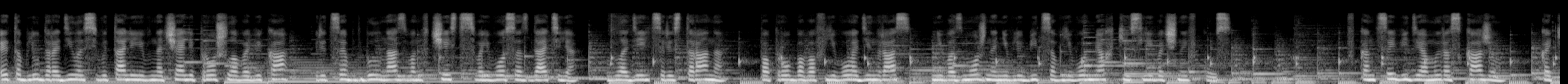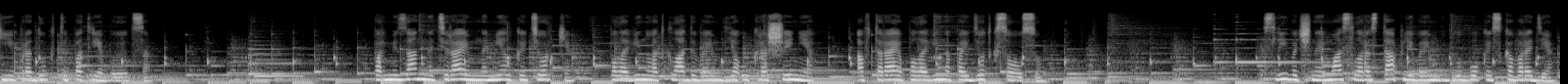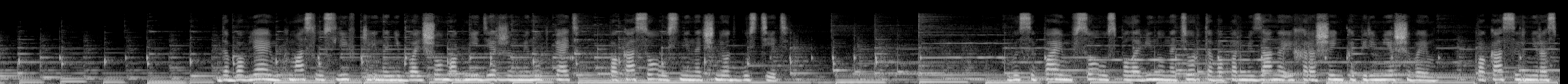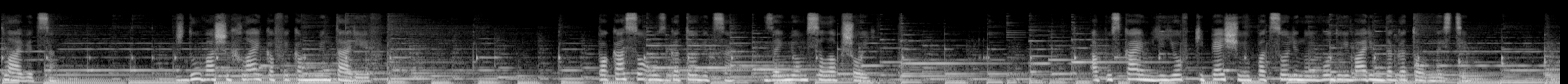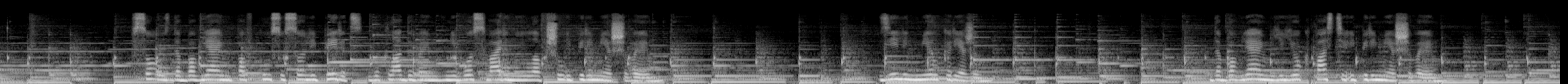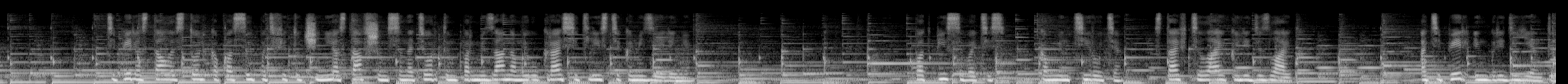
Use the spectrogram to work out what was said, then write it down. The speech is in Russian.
Это блюдо родилось в Италии в начале прошлого века, рецепт был назван в честь своего создателя, владельца ресторана, попробовав его один раз, невозможно не влюбиться в его мягкий сливочный вкус. В конце видео мы расскажем, какие продукты потребуются. Пармезан натираем на мелкой терке, половину откладываем для украшения, а вторая половина пойдет к соусу. Сливочное масло растапливаем в глубокой сковороде. Добавляем к маслу сливки и на небольшом огне держим минут 5, пока соус не начнет густеть. Высыпаем в соус половину натертого пармезана и хорошенько перемешиваем, пока сыр не расплавится. Жду ваших лайков и комментариев. Пока соус готовится, займемся лапшой. Опускаем ее в кипящую подсоленную воду и варим до готовности. В соус добавляем по вкусу соль и перец, выкладываем в него сваренную лапшу и перемешиваем. Зелень мелко режем. Добавляем ее к пасте и перемешиваем. Теперь осталось только посыпать фетучини оставшимся натертым пармезаном и украсить листиками зелени. Подписывайтесь, комментируйте, ставьте лайк или дизлайк. А теперь ингредиенты.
